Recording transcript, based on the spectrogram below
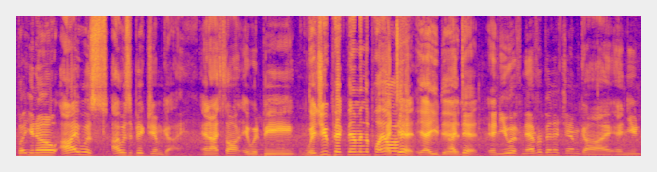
But you know, I was I was a big Jim guy, and I thought it would be. with- Did you pick them in the playoff? I did. Yeah, you did. I did. And you have never been a Jim guy, and you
